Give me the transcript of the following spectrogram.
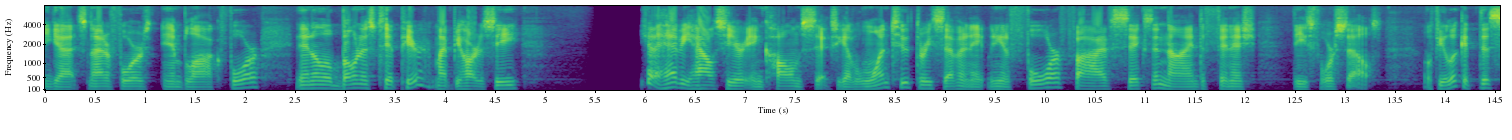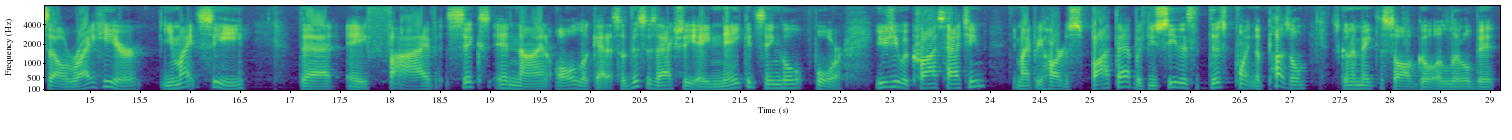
you got Snyder fours in block four. Then a little bonus tip here, might be hard to see. You got a heavy house here in column six. You have one, two, three, seven, and eight. We need a four, five, six, and nine to finish these four cells. Well, if you look at this cell right here, you might see that a 5, 6, and 9 all look at it. So this is actually a naked single 4. Usually with cross-hatching, it might be hard to spot that, but if you see this at this point in the puzzle, it's going to make the solve go a little bit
